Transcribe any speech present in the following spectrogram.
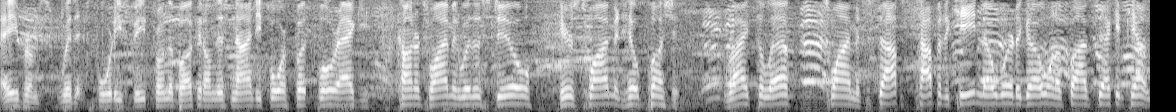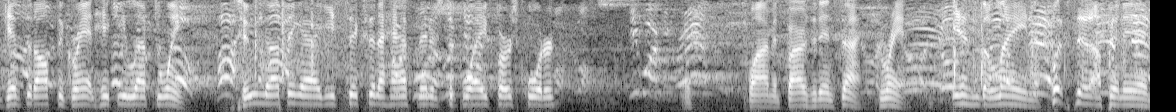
Abrams with it, 40 feet from the bucket on this 94 foot floor. Aggies. Connor Twyman with a steal. Here's Twyman. He'll push it. Right to left. Twyman stops, top of the key, nowhere to go on a five second count. Gives it off to Grant Hickey, left wing. 2 nothing Aggies, six and a half minutes to play, first quarter. As Twyman fires it inside. Grant in the lane, flips it up and in.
